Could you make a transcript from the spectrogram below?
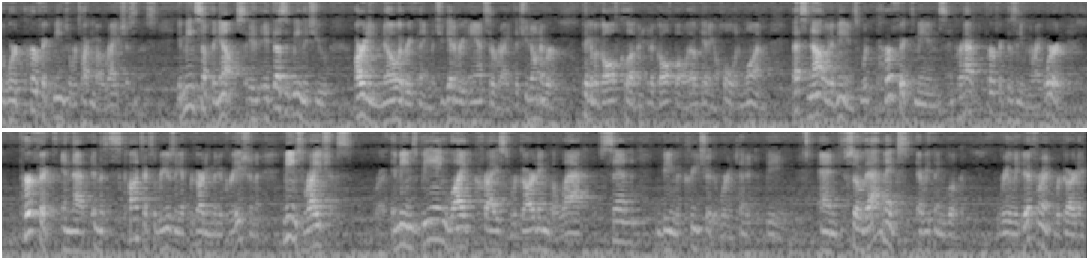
the word perfect means when we're talking about righteousness. It means something else. It, it doesn't mean that you already know everything, that you get every answer right, that you don't ever pick up a golf club and hit a golf ball without getting a hole in one. That's not what it means. What perfect means, and perhaps perfect isn't even the right word, perfect in that in this context that we're using it regarding the new creation means righteous. Right. It means being like Christ regarding the lack of sin and being the creature that we're intended to be. And so that makes everything look really different regarding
